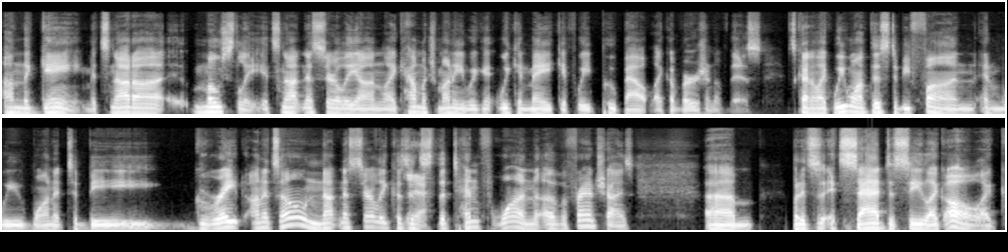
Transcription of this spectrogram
on the game. It's not on mostly. It's not necessarily on like how much money we get, we can make if we poop out like a version of this it's kind of like we want this to be fun and we want it to be great on its own not necessarily because Yeah. it's the 10th one of a franchise um but it's it's sad to see like oh like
